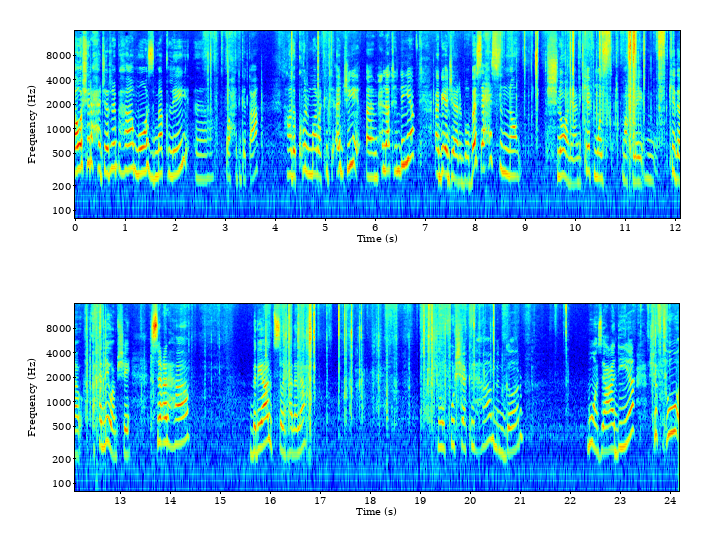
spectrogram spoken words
أول شي راح أجربها موز مقلي آه واحد قطعة. هذا كل مرة كنت أجي آه محلات هندية أبي أجربه. بس أحس إنه شلون يعني كيف موز مقلي؟ كذا أخليه وأمشي. سعرها بريال وتسوي هللة شوفوا شكلها من قرب. موزة عادية. شفتوا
